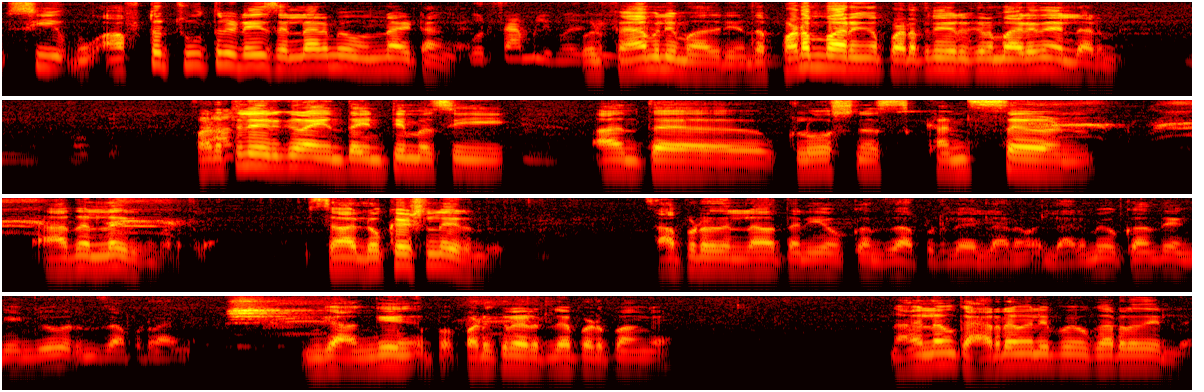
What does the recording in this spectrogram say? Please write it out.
See after two three days எல்லாருமே ஒன்றாயிட்டாங்க ஒரு ஃபேமிலி மாதிரி. ஒரு ஃபேமிலி மாதிரி. அந்த படம் பாருங்க படத்துல இருக்கிற மாதிரி தான் எல்லாருமே. ஓகே படத்துல இருக்கிற இந்த இன்டிமசி. அந்த க்ளோஸ்னஸ் கன்சர்ன் அதெல்லாம் இருக்கும் படத்தில். லொக்கேஷனில் இருந்தது. சாப்பிட்றதெல்லாம் தனியாக உட்காந்து சாப்பிடல எல்லாரும் எல்லாருமே உட்காந்து எங்கெங்கேயோ இருந்து சாப்பிட்றாங்க. இங்கே அங்கேயும் இப்போ படுக்கிற இடத்துல படுப்பாங்க. நான் எல்லாம் கரட மேலே போய் உட்கார்றதே இல்லை.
